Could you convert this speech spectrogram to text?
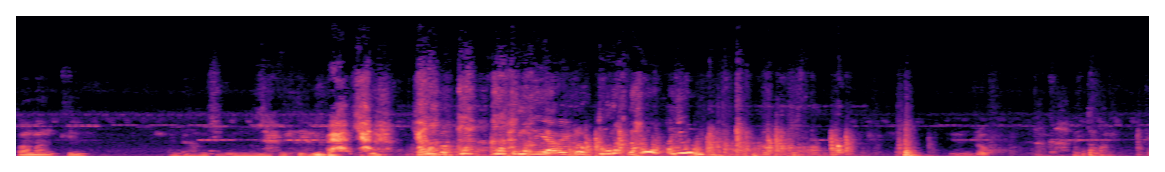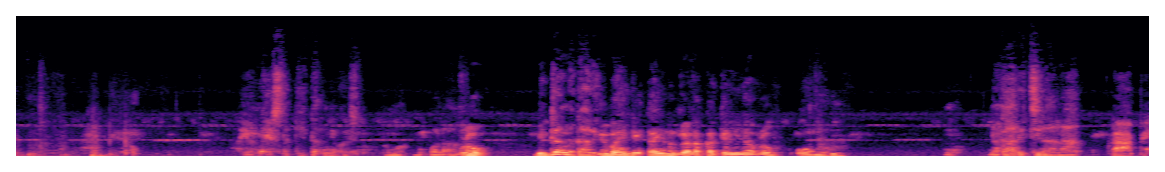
Pamangkin. Ang dami siya yung namatay. Ah, yan! Yan! Ano itong nangyayari bro? Tumakbo! Ayun! Bro. Ayun guys, nakita niyo guys. Tumakbo pala. Bro, Biglang nagalit di ba hindi tayo naglalakad kanina, bro? Oo bro. Oh, Nagalit sila lahat. Grabe.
